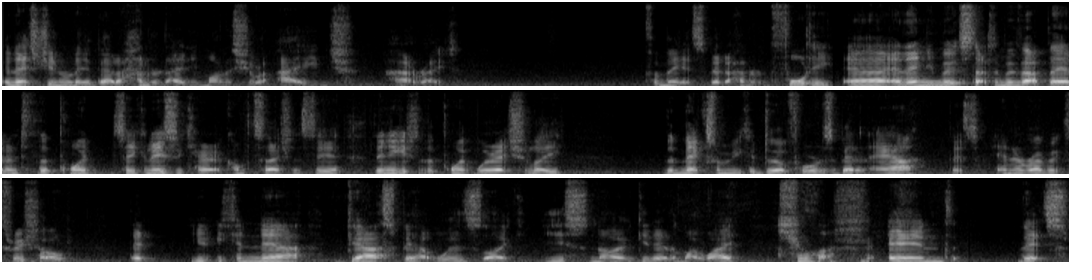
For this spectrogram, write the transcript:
And that's generally about 180 minus your age heart rate. For me, it's about 140. Uh, and then you move, start to move up that into the point, so you can easily carry out conversations there. Then you get to the point where actually the maximum you can do it for is about an hour. That's anaerobic threshold. That you, you can now gasp out words like yes, no, get out of my way Sure. and that's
